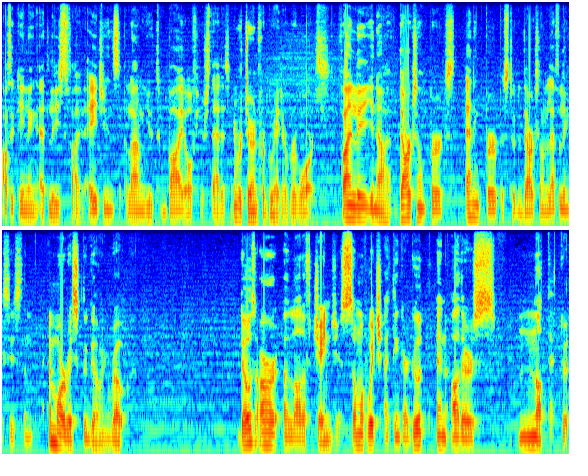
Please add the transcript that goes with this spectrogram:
after killing at least 5 agents, allowing you to buy off your status in return for greater rewards. Finally, you now have Dark Zone perks, adding purpose to the Dark Zone leveling system and more risk to going rogue. Those are a lot of changes, some of which I think are good and others not that good.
